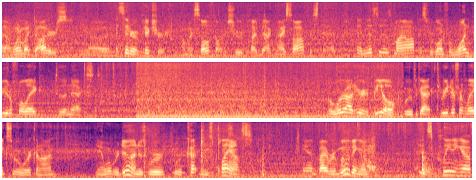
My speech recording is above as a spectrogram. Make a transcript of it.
Uh, one of my daughters, you know, I sent her a picture on my cell phone and she replied back, nice office, Dad. And this is my office. We're going from one beautiful lake to the next. Well, we're out here at Beale. We've got three different lakes we're working on. And what we're doing is we're, we're cutting these plants and by removing them, it's cleaning up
